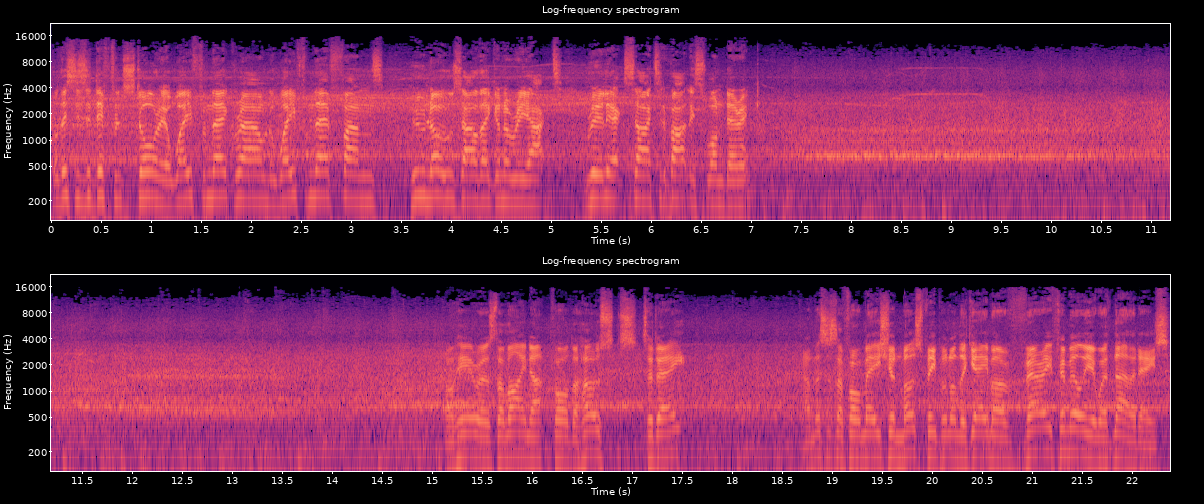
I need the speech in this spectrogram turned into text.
But this is a different story, away from their ground, away from their fans. Who knows how they're going to react? Really excited about this one, Derek. Well, here is the lineup for the hosts today. And this is a formation most people in the game are very familiar with nowadays.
